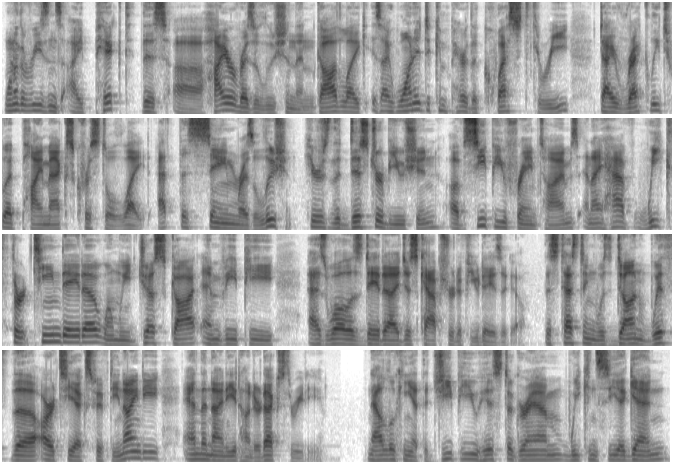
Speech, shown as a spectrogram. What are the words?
One of the reasons I picked this uh, higher resolution than Godlike is I wanted to compare the Quest 3 directly to a Pimax Crystal Light at the same resolution. Here's the distribution of CPU frame times, and I have week 13 data when we just got MVP as well as data I just captured a few days ago. This testing was done with the RTX 5090 and the 9800X 3D. Now looking at the GPU histogram, we can see again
